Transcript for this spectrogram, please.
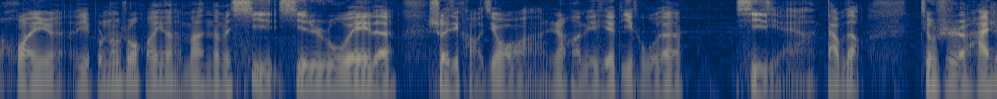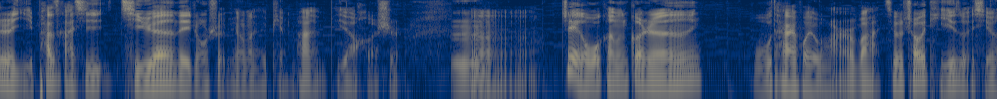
还原，也不能说还原吧，那么细细致入微的设计考究啊，然后那些地图的细节呀，达不到。就是还是以帕斯卡西契约的那种水平来评判比较合适。嗯，这个我可能个人不太会玩吧，就稍微提一嘴行。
